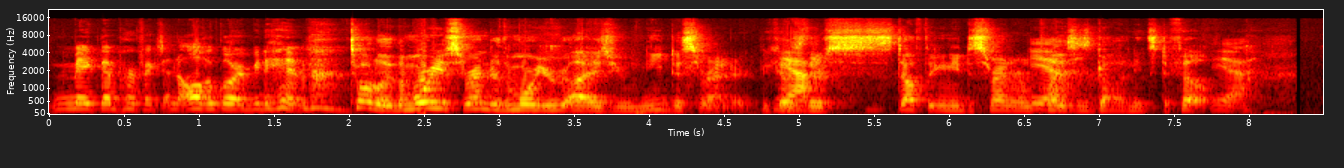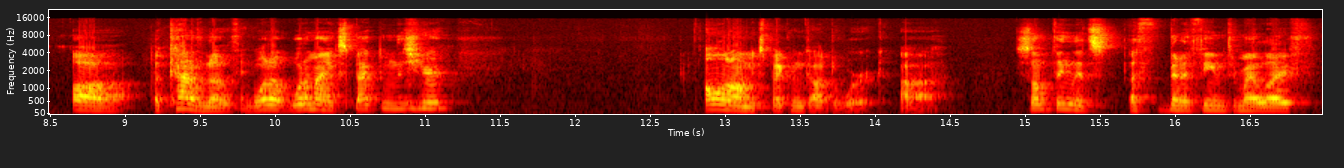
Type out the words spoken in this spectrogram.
make them perfect and all the glory be to him. Totally. The more you surrender, the more you realize you need to surrender because Yeah. there's stuff that you need to surrender in Yeah. places God needs to fill. yeah. Uh, a kind of another thing. What what am I expecting this mm-hmm. year? All in all, I'm expecting God to work. Uh, something that's a, been a theme through my life.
